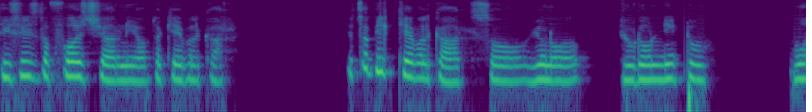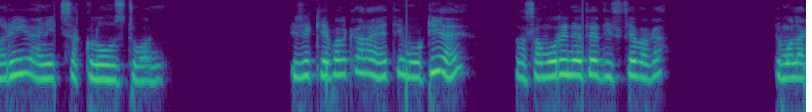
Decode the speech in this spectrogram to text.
this is the first journey of the cable car. It's a big cable car, so you know you don't need to worry, and it's a closed one. ही जी केबल कार आहे ती मोठी आहे. समोरून येते दिसते बघा. तुम्हाला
